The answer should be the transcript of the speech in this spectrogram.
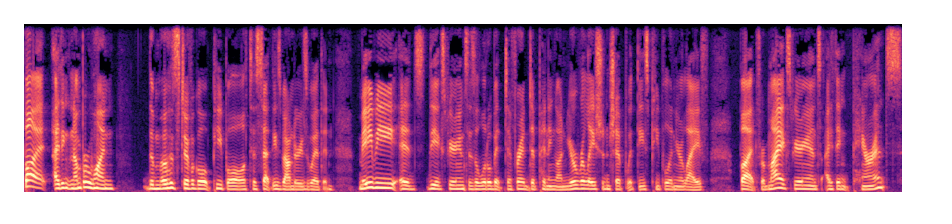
But I think number one, the most difficult people to set these boundaries with. And maybe it's the experience is a little bit different depending on your relationship with these people in your life. But from my experience, I think parents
